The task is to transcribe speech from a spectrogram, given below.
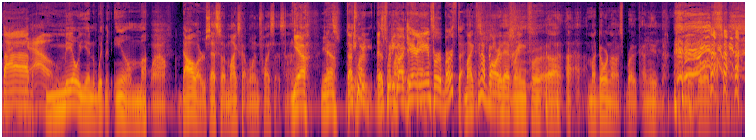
five Wow. million with an M. Wow. Dollars. That's uh, Mike's got one twice that size. yeah, yeah. That's, pretty what hard- he. that's That's, what he got hard to Jerry in fence. for her birthday. Mike, can I borrow that ring for uh, uh, my doorknob's broke? I need, I need a doorknob.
